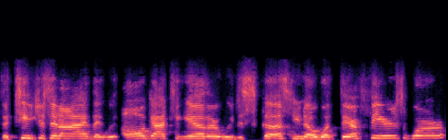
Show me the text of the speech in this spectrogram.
The teachers and I, that we all got together. We discussed, you know, what their fears were.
